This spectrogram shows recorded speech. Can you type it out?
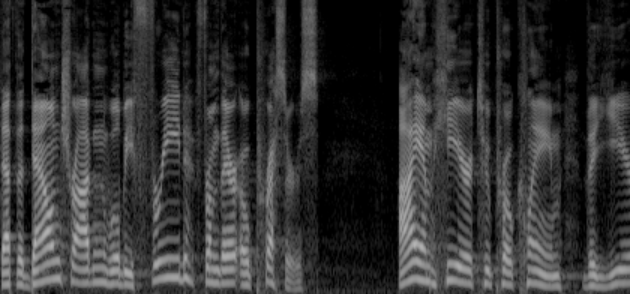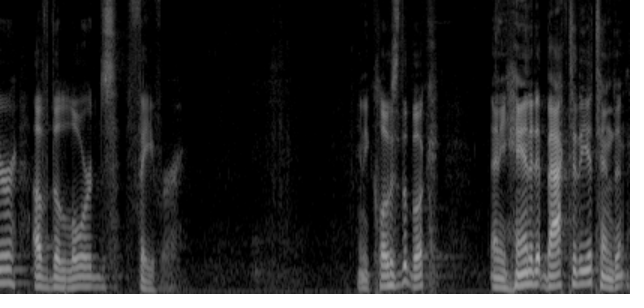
That the downtrodden will be freed from their oppressors. I am here to proclaim the year of the Lord's favor. And he closed the book and he handed it back to the attendant,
